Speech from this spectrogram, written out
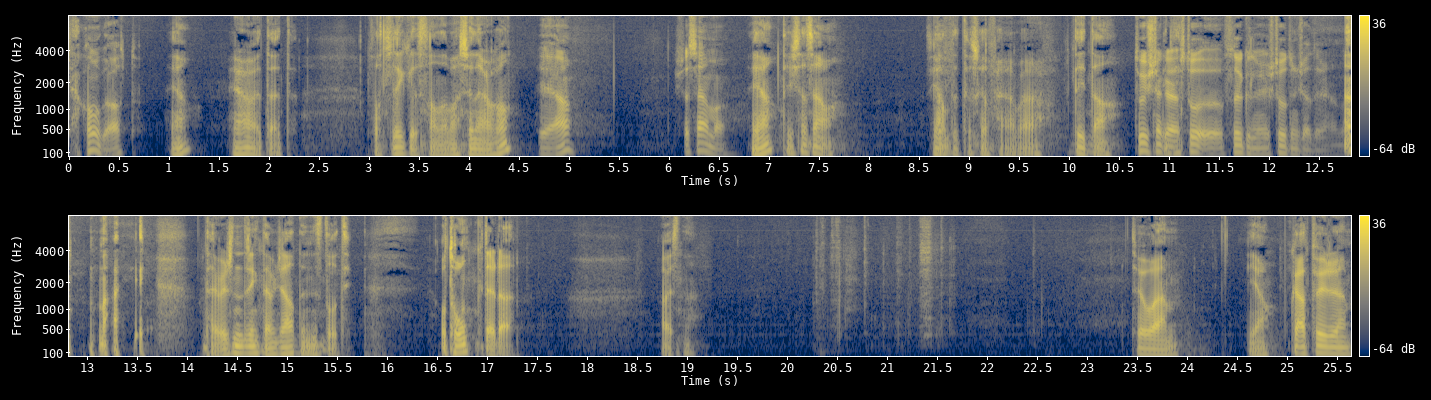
Det kommer godt Ja. jeg har vet det. Flott lyckas när det var så nära Ja. Ikke det samme? Ja, det er ikke det samme. Så jag hade det ska färra bara lite. Du är snackar stå flygeln i stoden jag där. Nej. Det är väl inte ringt av jaten i stod. Och tonk där där. Vet ni. Så ehm ja, kvart för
